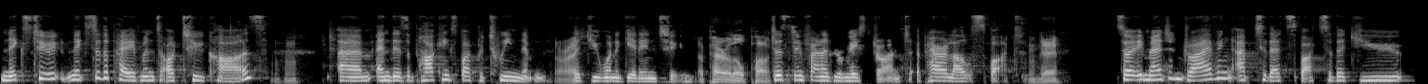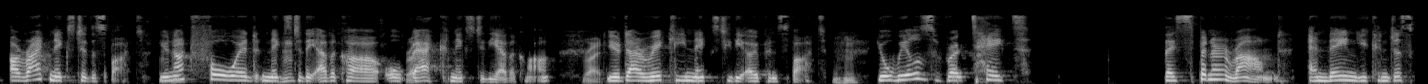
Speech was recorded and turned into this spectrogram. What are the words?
next to next to the pavement are two cars. Mm-hmm um, and there's a parking spot between them right. that you want to get into, A parallel park. just in front of the restaurant, a parallel spot. okay. So imagine driving up to that spot so that you are right next to the spot. You're mm-hmm. not forward next mm-hmm. to the other car or Right. back next to the other car. Right. You're directly next to the open spot. Mm-hmm. Your wheels rotate, they spin around, and then you can just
